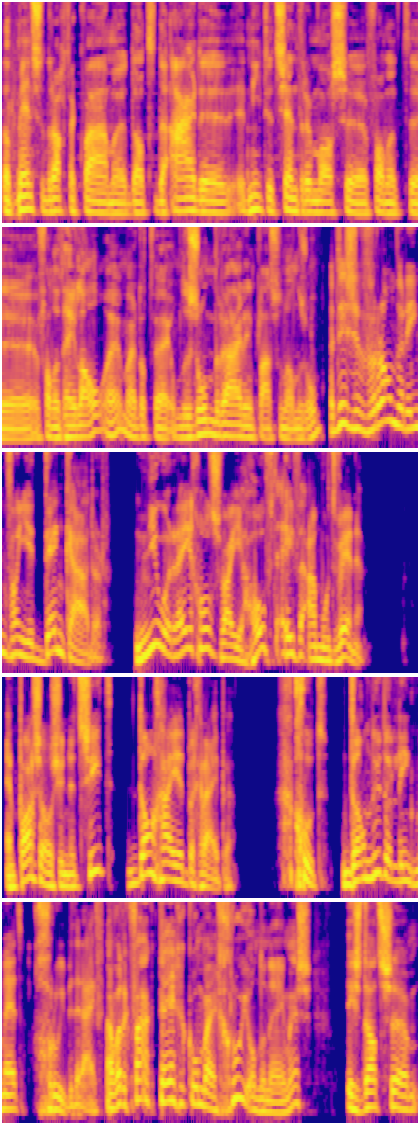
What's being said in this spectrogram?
dat mensen erachter kwamen dat de aarde niet het centrum was eh, van het, uh, van het heelal, maar dat wij om de zon draaien in plaats van andersom. Het is een verandering van je denkkader. Nieuwe regels waar je hoofd even aan moet wennen. En pas als je het ziet, dan ga je het begrijpen. Goed, dan nu de link met groeibedrijf. Nou, wat ik vaak tegenkom bij groeiondernemers is dat ze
